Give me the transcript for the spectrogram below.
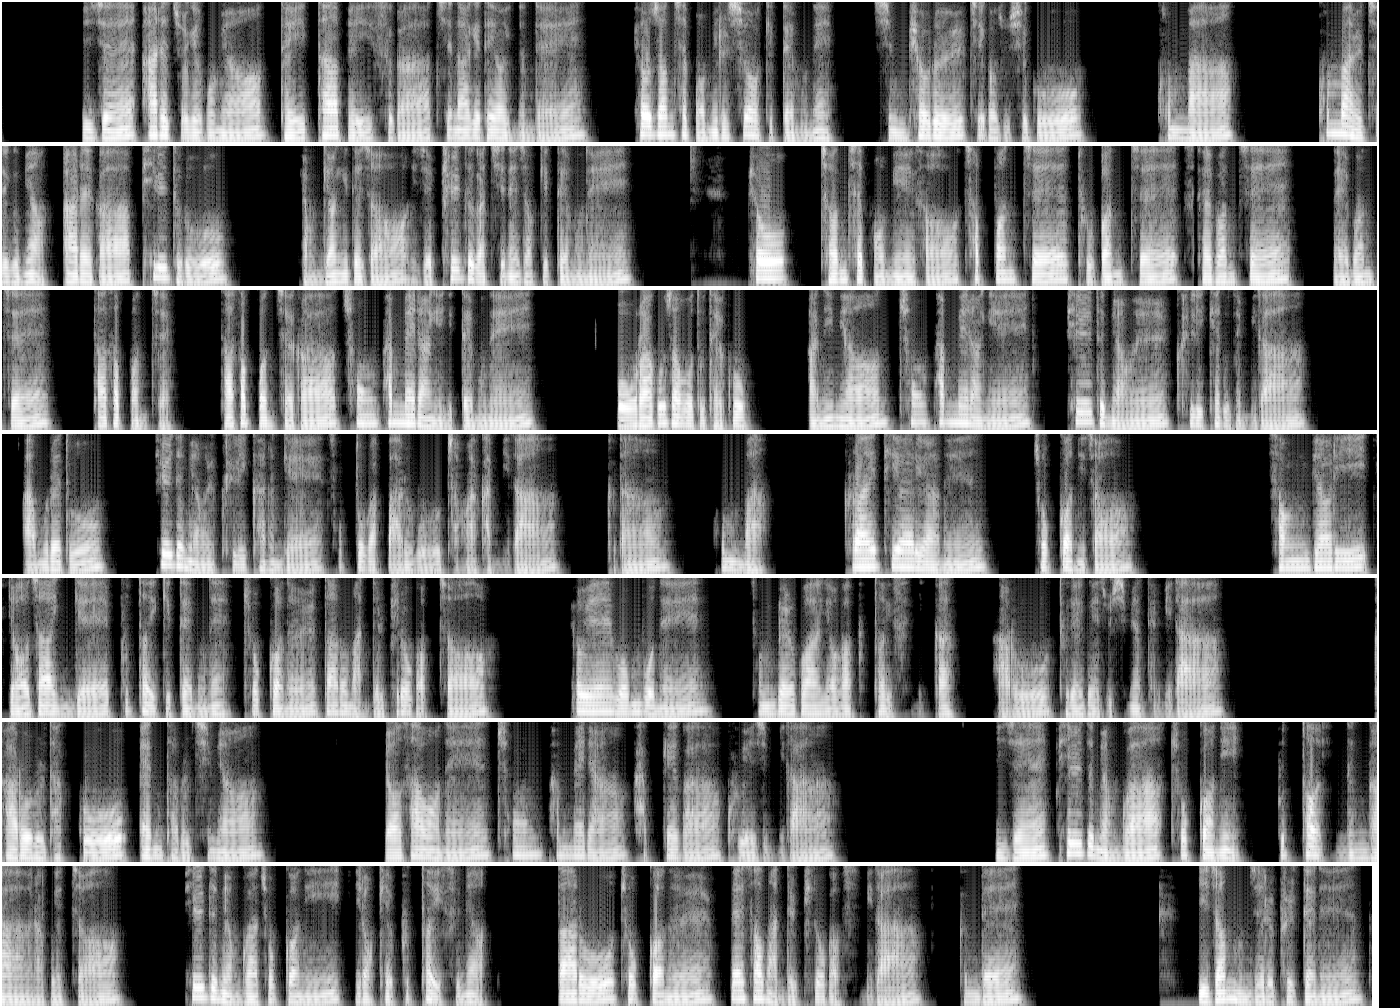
이제 아래쪽에 보면 데이터베이스가 진하게 되어 있는데 표 전체 범위를 씌웠기 때문에 심표를 찍어주시고 콤마 콤마를 찍으면 아래가 필드로 변경이 되죠. 이제 필드가 진해졌기 때문에 표 전체 범위에서 첫 번째, 두 번째, 세 번째, 네 번째, 다섯 번째 다섯 번째가 총 판매량이기 때문에 5라고 적어도 되고 아니면 총 판매량의 필드명을 클릭해도 됩니다. 아무래도 필드명을 클릭하는 게 속도가 빠르고 정확합니다. 그 다음 콤마 크라이티어리아는 조건이죠. 성별이 여자인 게 붙어 있기 때문에 조건을 따로 만들 필요가 없죠. 표의 원본에 성별과 여가 붙어 있으니까 바로 드래그 해주시면 됩니다. 가로를 닫고 엔터를 치면 여사원의 총 판매량 합계가 구해집니다. 이제 필드명과 조건이 붙어 있는가 라고 했죠. 필드명과 조건이 이렇게 붙어 있으면 따로 조건을 빼서 만들 필요가 없습니다. 근데 이전 문제를 풀 때는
